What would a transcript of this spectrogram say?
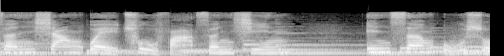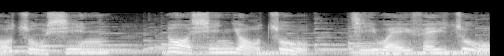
声香味触法身心，因生无所住心。若心有住，即为非住。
